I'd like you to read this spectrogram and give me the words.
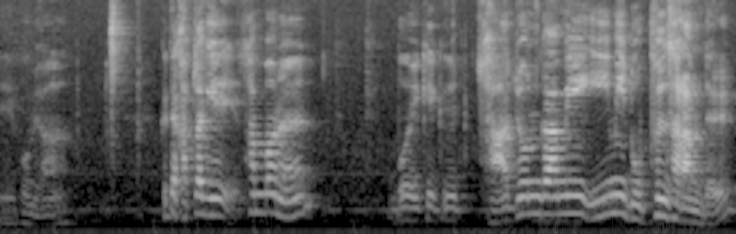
예, 보면. 근데 갑자기 3번은 뭐 이렇게 그 자존감이 이미 높은 사람들은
